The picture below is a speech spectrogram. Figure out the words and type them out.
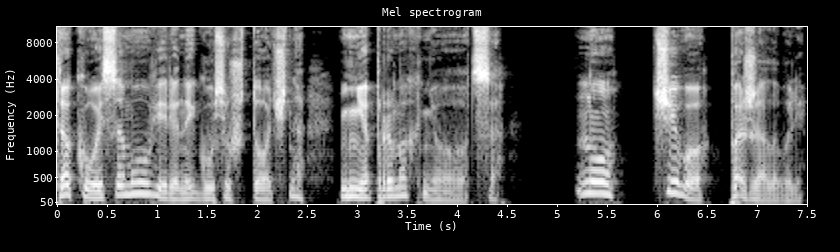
«такой самоуверенный гусь уж точно не промахнется. Ну, чего пожаловали?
